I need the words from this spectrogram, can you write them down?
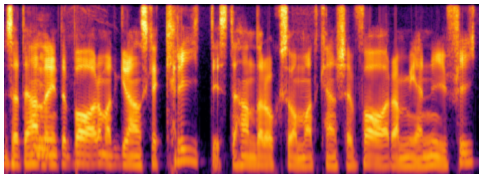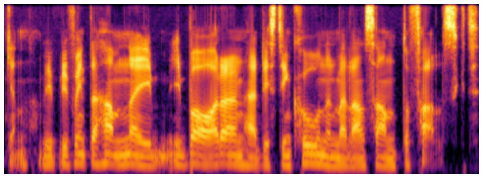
Så det handlar mm. inte bara om att granska kritiskt, det handlar också om att kanske vara mer nyfiken. Vi, vi får inte hamna i, i bara den här distinktionen mellan sant och falskt.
